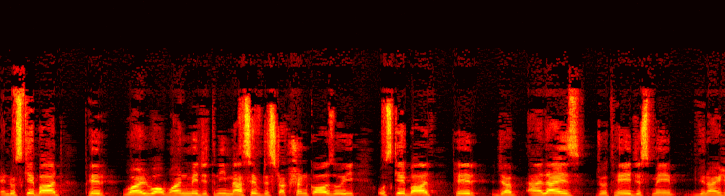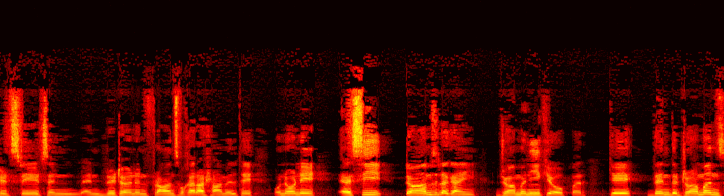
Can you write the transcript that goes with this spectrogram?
and اس کے بعد پھر ورلڈ وار ون میں جتنی میسو ڈسٹرکشن کاز ہوئی اس کے بعد پھر جب ایلائز جو تھے جس میں United States and Britain and France وغیرہ شامل تھے انہوں نے ایسی ٹرمز لگائیں جرمنی کے اوپر کہ then the Germans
